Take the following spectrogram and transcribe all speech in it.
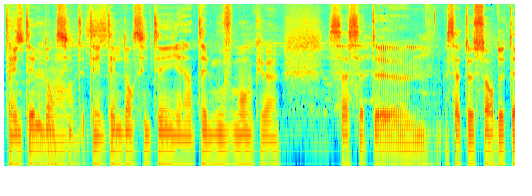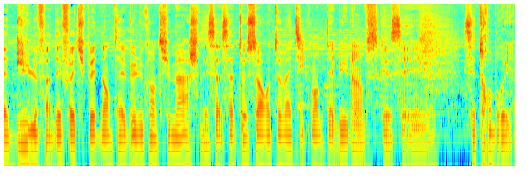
T'as une telle personnellement, densité, ouais, t'as une telle densité, il y a un tel mouvement que ça, ça te, ça te sort de ta bulle. Enfin, des fois, tu peux être dans ta bulle quand tu marches, mais ça, ça te sort automatiquement de ta bulle, hein, parce que c'est, c'est trop bruyant.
